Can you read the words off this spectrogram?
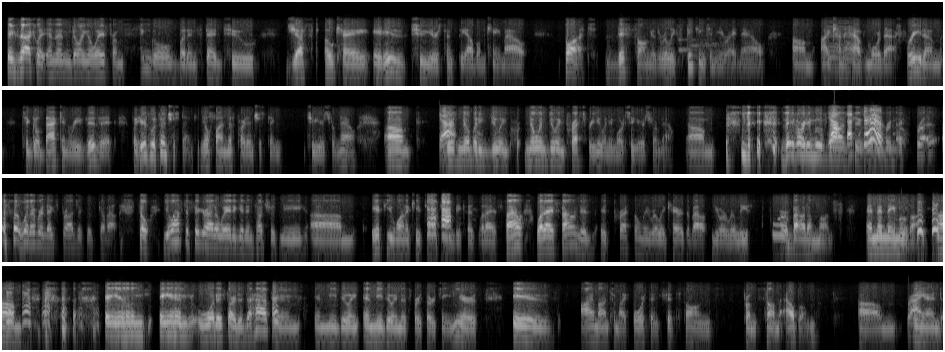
Exactly. And then going away from singles, but instead to just, okay, it is two years since the album came out, but this song is really speaking to me right now. Um, I kind of Mm. have more that freedom to go back and revisit. But here's what's interesting. You'll find this part interesting two years from now. Um, yeah. there's nobody doing no one doing press for you anymore two years from now. Um, they, have already moved yeah, on to true. whatever next pro- whatever next project has come out. So you'll have to figure out a way to get in touch with me um, if you want to keep talking because what I have found what I found is is press only really cares about your release for about a month and then they move on. Um, and and what has started to happen in me doing in me doing this for 13 years is I'm onto my fourth and fifth songs from some albums, um, right. and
